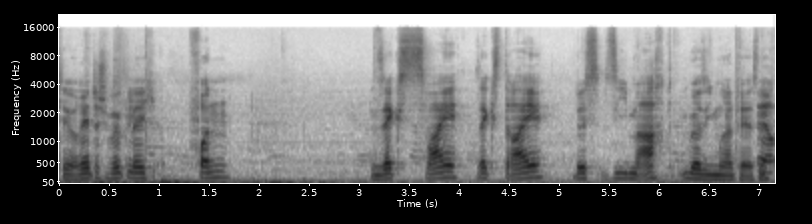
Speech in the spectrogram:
Theoretisch wirklich von 6,2, 6,3 bis 7,8 über 700 PS, ne? Ja.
